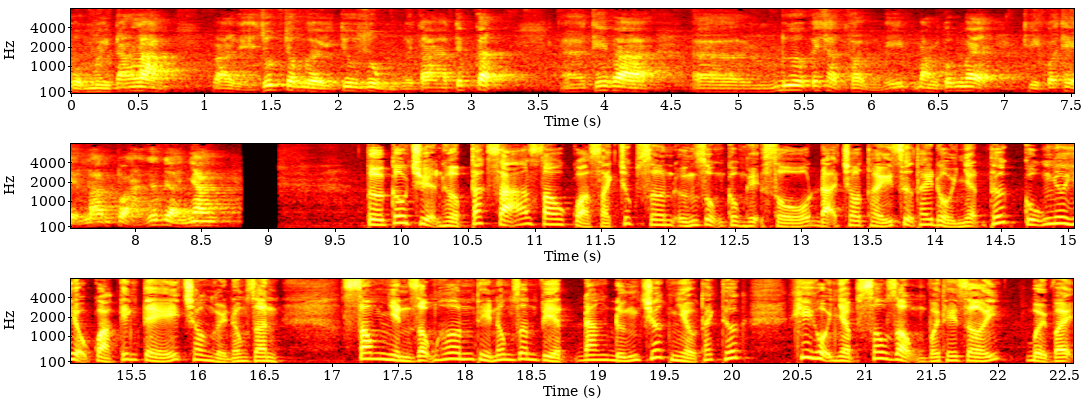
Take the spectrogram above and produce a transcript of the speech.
của mình đang làm và để giúp cho người tiêu dùng người ta tiếp cận ờ, thế và ờ, đưa cái sản phẩm ấy bằng công nghệ thì có thể lan tỏa rất là nhanh từ câu chuyện hợp tác xã rau quả sạch Trúc Sơn ứng dụng công nghệ số đã cho thấy sự thay đổi nhận thức cũng như hiệu quả kinh tế cho người nông dân. Song nhìn rộng hơn thì nông dân Việt đang đứng trước nhiều thách thức khi hội nhập sâu rộng với thế giới. Bởi vậy,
